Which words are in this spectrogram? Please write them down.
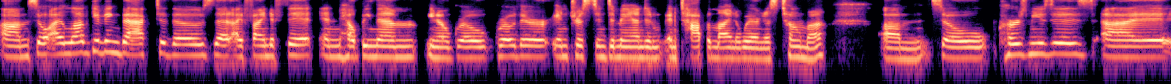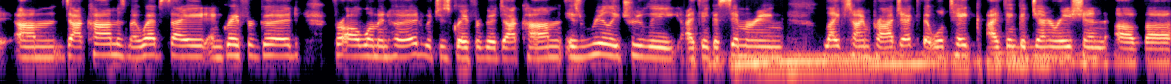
Um, so I love giving back to those that I find a fit and helping them, you know, grow grow their interest and demand and, and top of mind awareness. Toma. Um, so herzmuses uh, um, .com is my website and Gray for Good for all womanhood, which is grayforgood.com is really truly, I think, a simmering lifetime project that will take, I think, a generation of uh,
